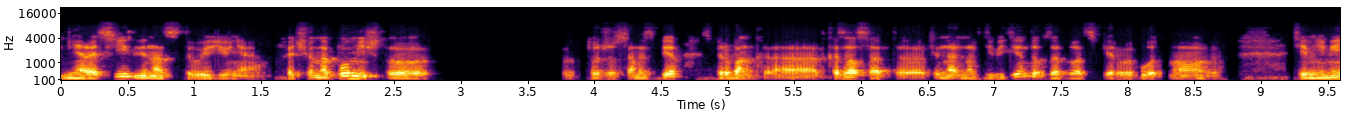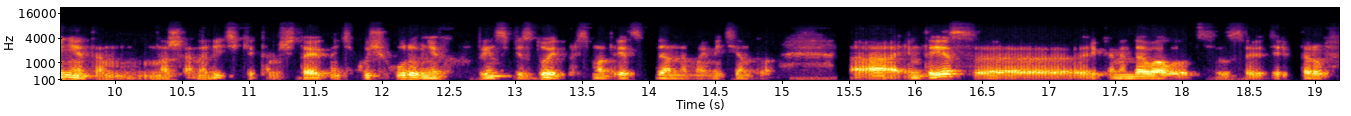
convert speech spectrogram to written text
Дня России 12 июня. Хочу напомнить, что тот же самый Сбер, Сбербанк а, отказался от э, финальных дивидендов за 2021 год, но тем не менее там наши аналитики там считают на текущих уровнях, в принципе, стоит присмотреться к данному эмитенту. А, МТС э, рекомендовал вот, совет директоров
